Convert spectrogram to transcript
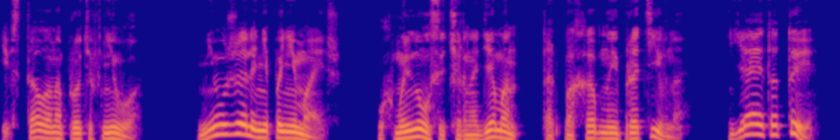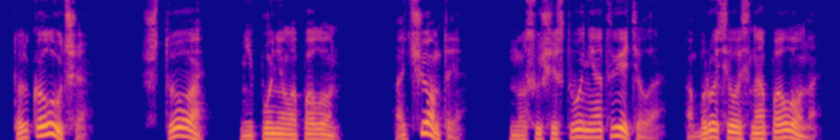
и встало напротив него. «Неужели не понимаешь?» – ухмыльнулся чернодемон так похабно и противно. «Я это ты, только лучше». «Что?» – не понял Аполлон. «О чем ты?» Но существо не ответило, а бросилось на Аполлона.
